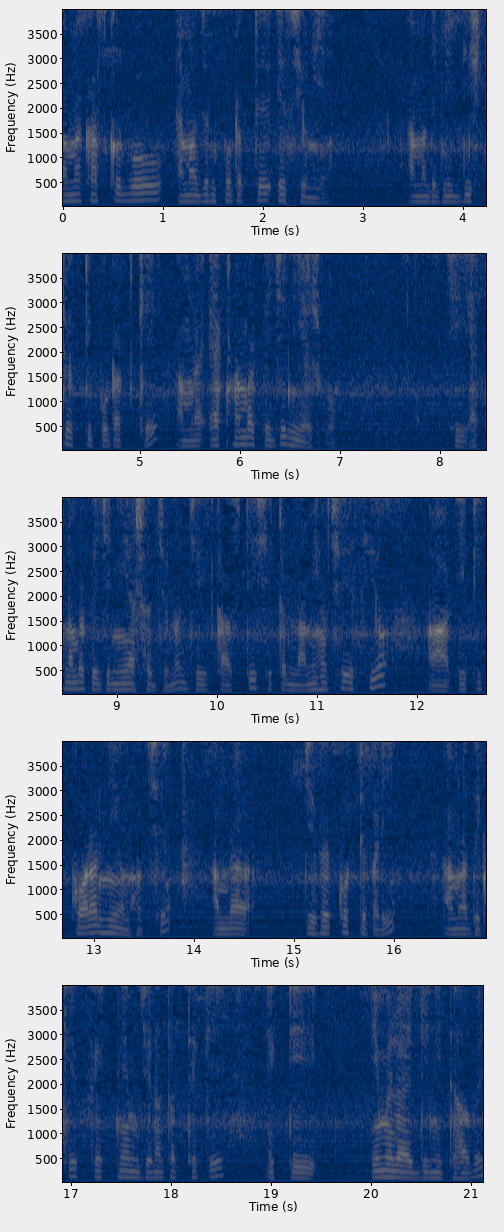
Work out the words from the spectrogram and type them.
আমরা কাজ করব অ্যামাজন প্রোডাক্টের এসিও নিয়ে। আমাদের নির্দিষ্ট একটি প্রোডাক্টকে আমরা এক নাম্বার পেজে নিয়ে আসব। এই এক নাম্বার পেজে নিয়ে আসার জন্য যে কাজটি, সেটার নামই হচ্ছে এসিও আর এটি করার নিয়ম হচ্ছে আমরা যেভাবে করতে পারি, আমাদেরকে ফেক নেম জেনারেটর থেকে একটি ইমেল আইডি নিতে হবে।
